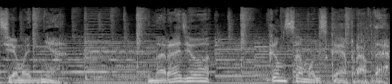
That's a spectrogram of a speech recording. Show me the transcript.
Тема дня. На радио «Комсомольская правда».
